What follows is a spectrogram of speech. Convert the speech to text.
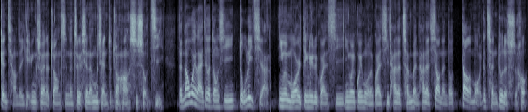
更强的一个运算的装置呢。这个现在目前的状况是手机。等到未来这个东西独立起来，因为摩尔定律的关系，因为规模的关系，它的成本、它的效能都到了某一个程度的时候，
